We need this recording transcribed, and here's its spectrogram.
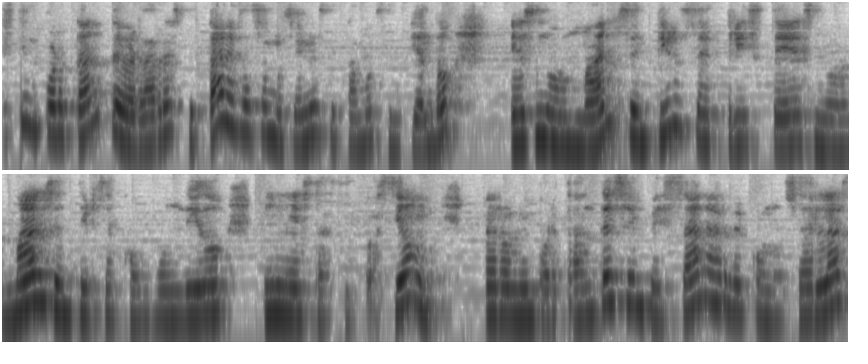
es importante, ¿verdad? Respetar esas emociones que estamos sintiendo. Es normal sentirse triste, es normal sentirse confundido en esta situación, pero lo importante es empezar a reconocerlas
